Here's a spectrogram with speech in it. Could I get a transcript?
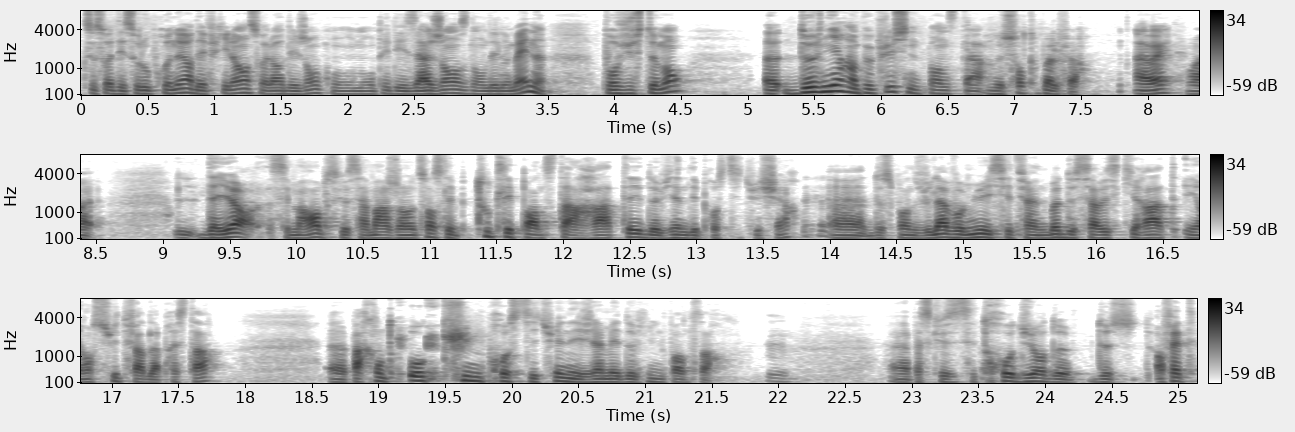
que ce soit des solopreneurs, des freelances ou alors des gens qui ont monté des agences dans des domaines, pour justement euh, devenir un peu plus une pornstar Ne surtout pas le faire. Ah ouais? Ouais. D'ailleurs, c'est marrant parce que ça marche dans l'autre sens. Les- toutes les pornstars ratées deviennent des prostituées chères. Euh, de ce point de vue-là, vaut mieux essayer de faire une boîte de service qui rate et ensuite faire de la presta. Euh, par contre, aucune prostituée n'est jamais devenue une pornstar. Euh, parce que c'est trop dur de, En fait,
